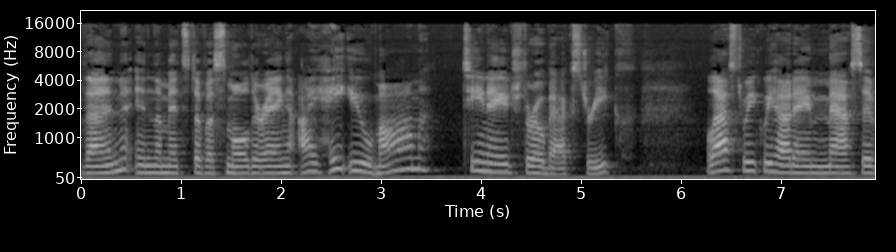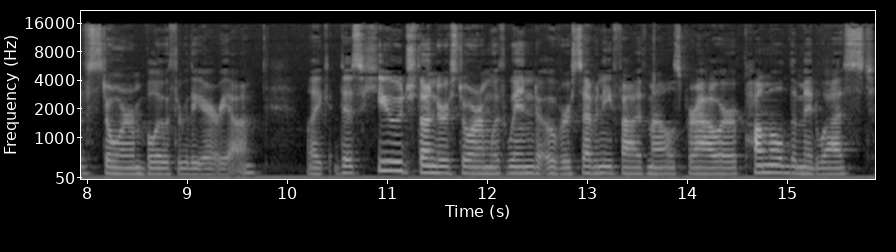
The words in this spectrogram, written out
Then, in the midst of a smoldering, I hate you, mom, teenage throwback streak, last week we had a massive storm blow through the area. Like this huge thunderstorm with wind over 75 miles per hour pummeled the Midwest,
